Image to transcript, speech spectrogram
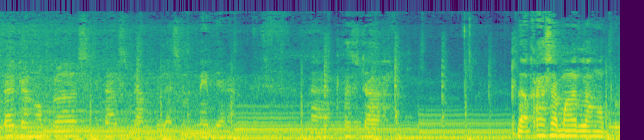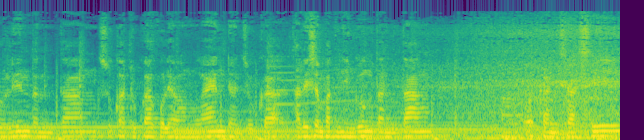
Kita udah ngobrol sekitar 19 menit ya. Nah kita sudah nggak kerasa banget lah ngobrolin tentang suka duka kuliah online dan juga tadi sempat nyinggung tentang uh, organisasi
